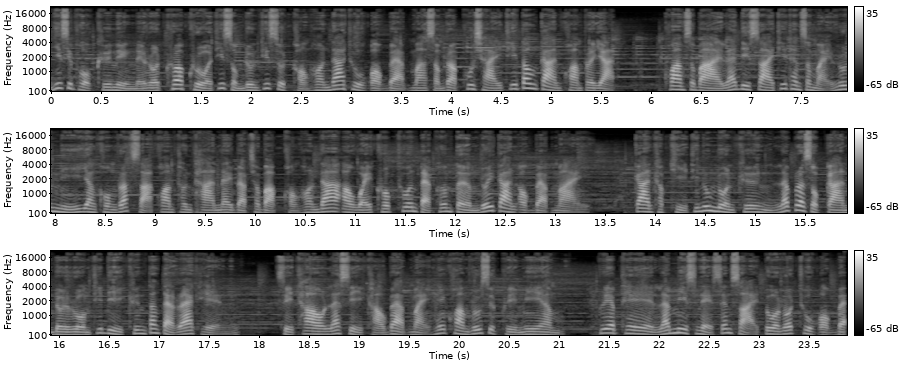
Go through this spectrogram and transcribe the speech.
2026 คือหนึ่งในรถครอบครัวที่สมดุลที่สุดของ Honda ถูกออกแบบมาสำหรับผู้ใช้ที่ต้องการความประหยัด ความสบายและดีไซน์ที่ทันสมัยรุ่นนี้ยังคงรักษาความทนทานในแบบฉบับของ Honda เอาไว้ครบถ้วนแต่เพิ่มเติมด้วยการออกแบบใหม่ การขับขี่ที่นุ่มนวลขึ้น และประสบการณ์โดยรวมที่ดีขึ้นตั้งแต่แรกเห็น สีเทาและสีขาวแบบใหม่ให้ความรู้สึกพรีเมียม เรียบเทและมีเสน่ห์เส้นสายตัวรถถูกออกแบ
